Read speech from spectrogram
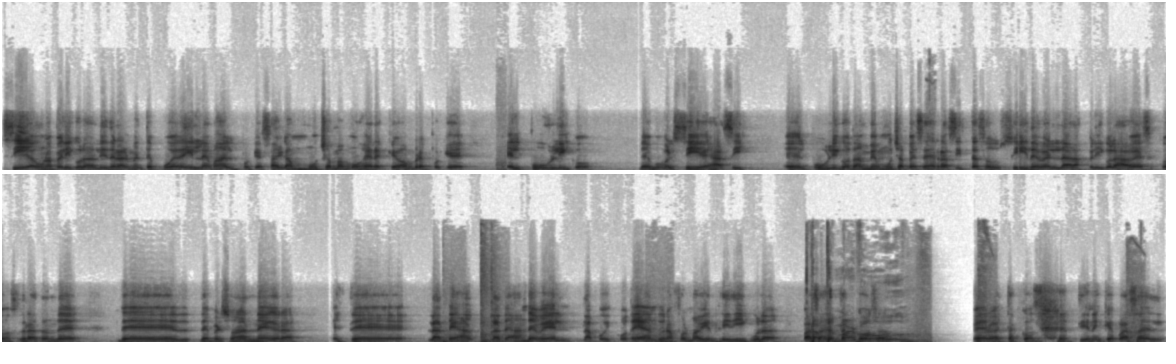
sí, a una película literalmente puede irle mal porque salgan muchas más mujeres que hombres, porque el público de por sí es así. El público también muchas veces es racista, so, sí, de verdad, las películas a veces cuando se tratan de, de, de personas negras, este, las, dejan, las dejan de ver, las boicotean de una forma bien ridícula. Pasan estas cosas. Pero estas cosas tienen que pasar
